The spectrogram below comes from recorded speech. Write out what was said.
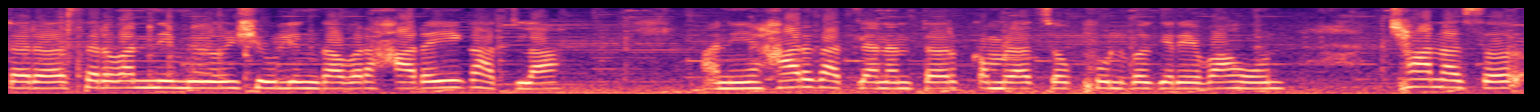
तर सर्वांनी मिळून शिवलिंगावर हारही घातला आणि हार घातल्यानंतर कमळाचं फूल वगैरे वाहून छान असं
